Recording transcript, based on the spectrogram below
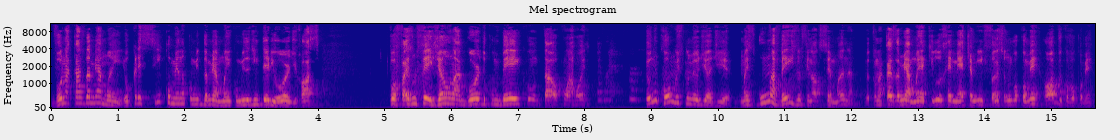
Vou na casa da minha mãe. Eu cresci comendo a comida da minha mãe, comida de interior, de roça. Pô, faz um feijão lá gordo com bacon, tal, com arroz. Eu não como isso no meu dia a dia, mas uma vez no final de semana, eu tô na casa da minha mãe, aquilo remete à minha infância, eu não vou comer? Óbvio que eu vou comer.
